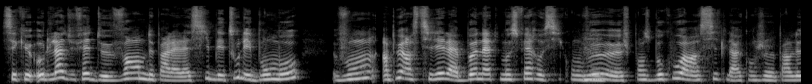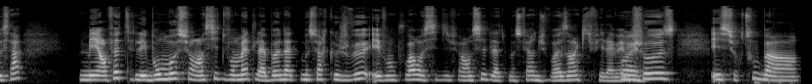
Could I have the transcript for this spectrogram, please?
c'est que au-delà du fait de vendre, de parler à la cible et tout, les bons mots vont un peu instiller la bonne atmosphère aussi qu'on Mm. veut. Euh, Je pense beaucoup à un site là quand je parle de ça. Mais en fait, les bons mots sur un site vont mettre la bonne atmosphère que je veux et vont pouvoir aussi différencier de l'atmosphère du voisin qui fait la même Ouais. chose. Et surtout, ben,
